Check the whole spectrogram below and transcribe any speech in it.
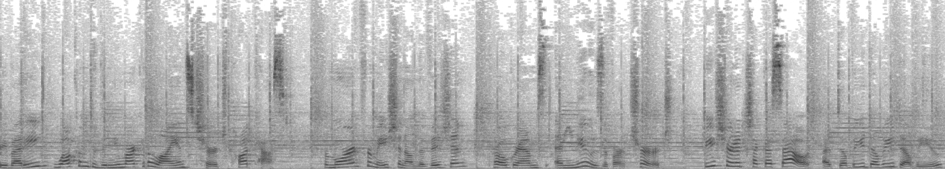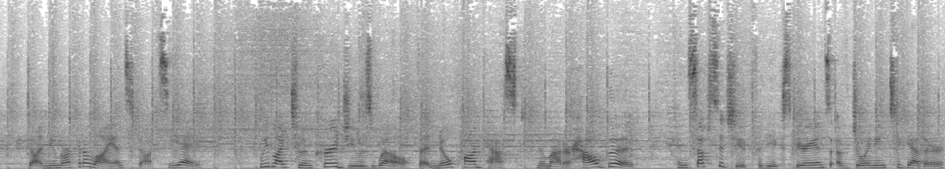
everybody. Welcome to the Newmarket Alliance Church podcast. For more information on the vision, programs, and news of our church, be sure to check us out at www.newmarketalliance.ca. We'd like to encourage you as well that no podcast, no matter how good, can substitute for the experience of joining together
